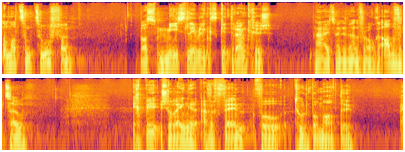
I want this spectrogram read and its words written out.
und mal zum Zaufen. Was mein Lieblingsgetränk ist. Nein, jetzt will ich nicht fragen. Aber erzähl. Ich bin schon länger einfach Fan von Turbomate. Äh,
